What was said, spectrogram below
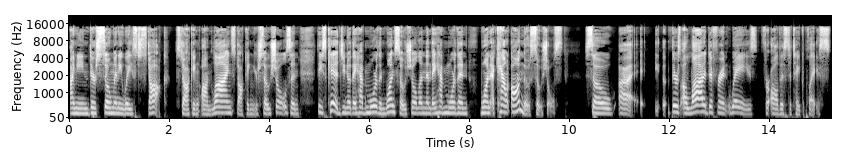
I mean, there's so many ways to stalk. Stalking online, stalking your socials. And these kids, you know, they have more than one social and then they have more than one account on those socials. So uh, there's a lot of different ways for all this to take place.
